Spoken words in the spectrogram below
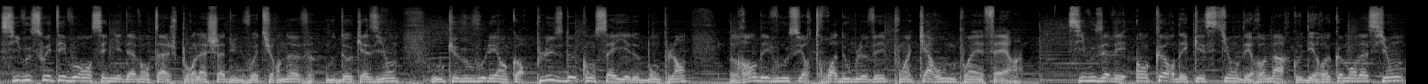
Si vous souhaitez vous renseigner davantage pour l'achat d'une voiture neuve ou d'occasion, ou que vous voulez encore plus de conseils et de bons plans, rendez-vous sur www.caroom.fr. Si vous avez encore des questions, des remarques ou des recommandations,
